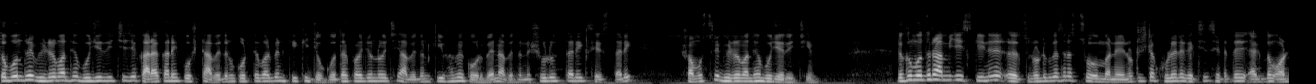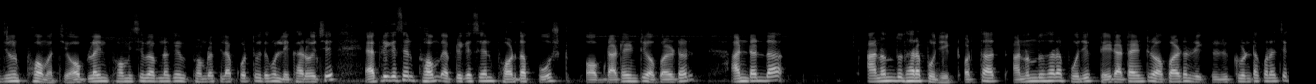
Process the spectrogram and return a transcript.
তো বন্ধুরা ভিডিওর মাধ্যমে বুঝিয়ে দিচ্ছি যে কারা কারা এই পোস্টে আবেদন করতে পারবেন, কী কী যোগ্যতার প্রয়োজন রয়েছে, আবেদন কীভাবে করবেন, আবেদনের শুরুর তারিখ, শেষ তারিখ, সমস্ত ভিডিওর মাধ্যমে বুঝিয়ে দিচ্ছি। দেখুন বন্ধুরা, আমি যে স্ক্রিনে নোটিফিকেশনের মানে নোটিশটা খুলে রেখেছি, সেটাতে একদম অরিজিনাল ফর্ম আছে। অফলাইন ফর্ম হিসেবে আপনাকে ফর্মটা ফিল আপ করতে হবে। দেখুন, লেখা রয়েছে application form application for the post of data entry operator under the Anandadhara project অর্থাৎ আনন্দধারা প্রজেক্টে ডাটা এন্ট্রি অপারেটর রিক্রুটমেন্টটা করা হচ্ছে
